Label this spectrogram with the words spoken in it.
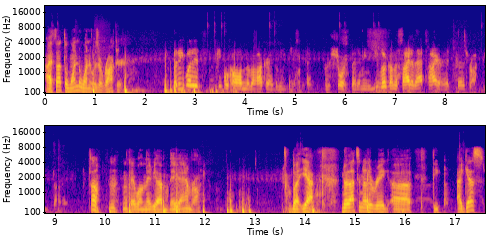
I thought the one to one was a rocker. I think what it's people call them the rocker, I believe, just for short. But I mean, you look on the side of that tire, it says rock beast on it. Oh, hmm, okay. Well, maybe I maybe I am wrong. But yeah, no, that's another rig. Uh, the I guess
